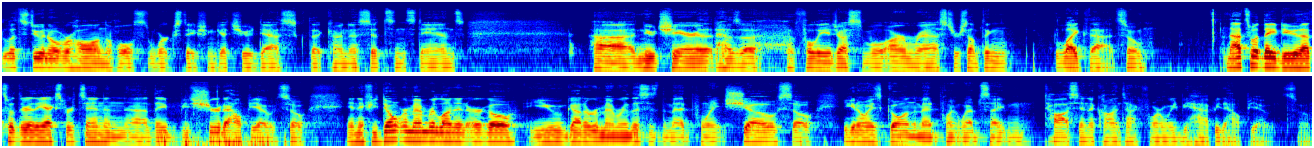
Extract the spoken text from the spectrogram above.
let's do an overhaul on the whole workstation. Get you a desk that kind of sits and stands uh, new chair that has a, a fully adjustable armrest or something like that. So that's what they do. That's what they're the experts in, and uh, they'd be sure to help you out. So, and if you don't remember London Ergo, you got to remember this is the MedPoint show. So you can always go on the MedPoint website and toss in a contact form. We'd be happy to help you out. So.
